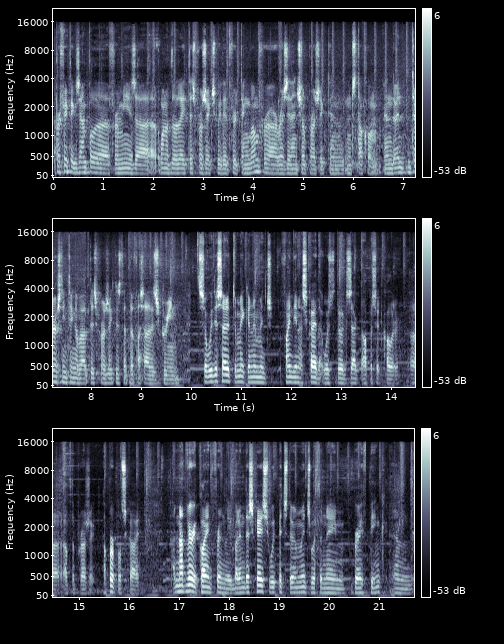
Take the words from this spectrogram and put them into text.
A perfect example uh, for me is uh, one of the latest projects we did for Tengbom for our residential project in, in, Stockholm. And the interesting thing about this project is that the facade is green. So we decided to make an image finding a sky that was the exact opposite color uh, of the project, a purple sky not very client friendly, but in this case we pitched the image with the name Brave Pink and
